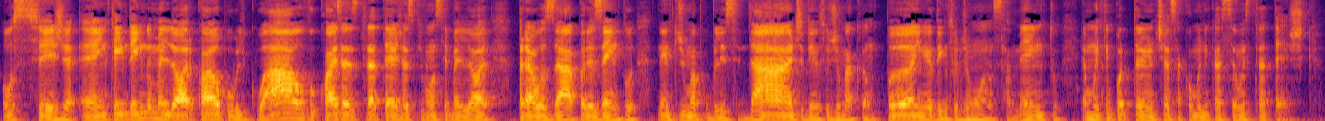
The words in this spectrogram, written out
ou seja, é, entendendo melhor qual é o público-alvo, quais as estratégias que vão ser melhor para usar, por exemplo, dentro de uma publicidade, dentro de uma campanha, dentro de um lançamento. É muito importante essa comunicação estratégica.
